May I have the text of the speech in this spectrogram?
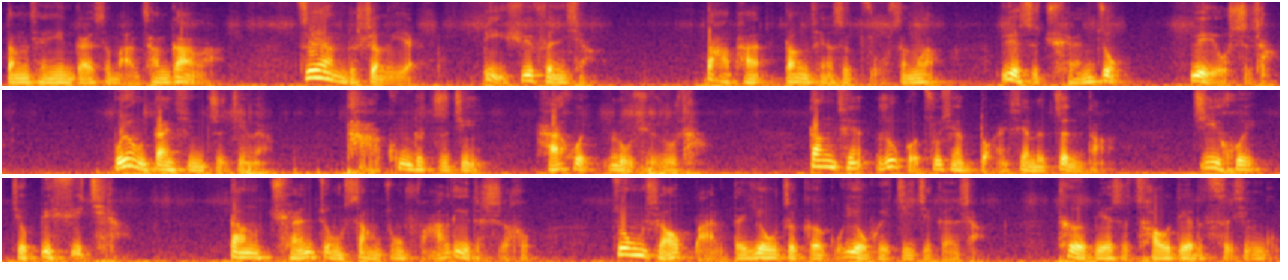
当前应该是满仓干了。这样的盛宴必须分享。大盘当前是主升浪，越是权重，越有市场，不用担心资金量。踏空的资金还会陆续入场。当前如果出现短线的震荡，机会就必须抢。当权重上中乏力的时候，中小板的优质个股又会积极跟上，特别是超跌的次新股，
